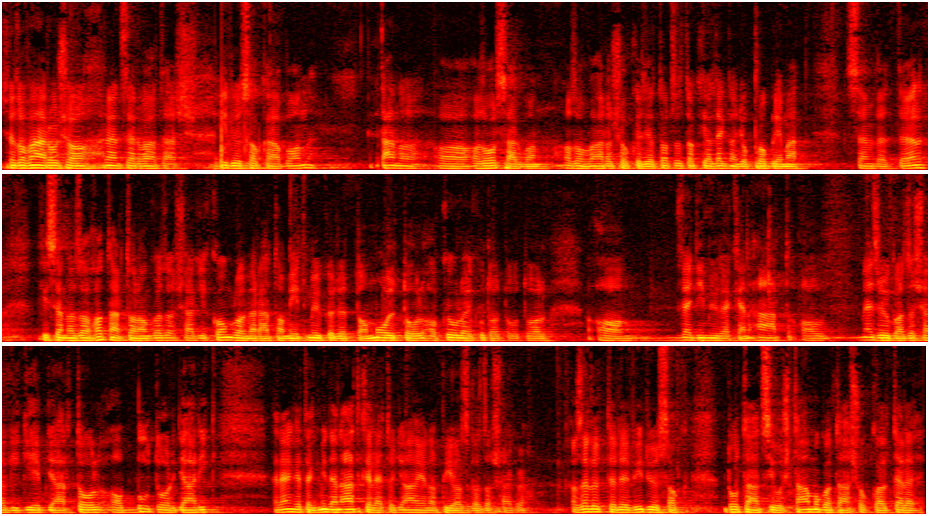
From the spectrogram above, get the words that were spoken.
És ez a város a rendszerváltás időszakában talán az országban azon városok közé tartozott, aki a legnagyobb problémát szenvedt el, hiszen az a határtalan gazdasági konglomerát, amit működött a MOL-tól, a kőolajkutatótól, a vegyi műveken át, a mezőgazdasági gépgyártól, a bútorgyárig, rengeteg minden át kellett, hogy álljon a piacgazdaságra. Az előtte lévő időszak dotációs támogatásokkal tele e,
